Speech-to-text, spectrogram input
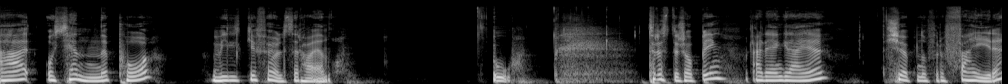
er å kjenne på hvilke følelser har jeg nå. Oh. Trøsteshopping, er det en greie? Kjøpe noe for å feire?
